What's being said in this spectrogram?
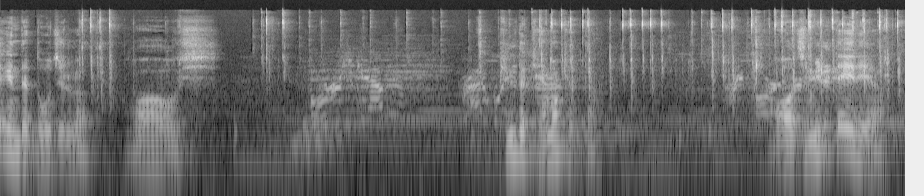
땡렉인데 노질러. 와우 씨. 빌드 개먹겠다. 어 지금 1대1이야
